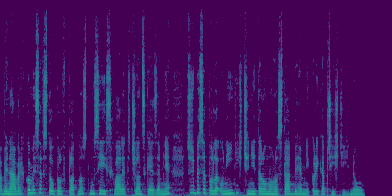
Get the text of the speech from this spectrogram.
Aby návrh komise vstoupil v platnost, musí jej schválit členské země, což by se podle unijních činitelů mohlo stát během několika příštích dnů.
